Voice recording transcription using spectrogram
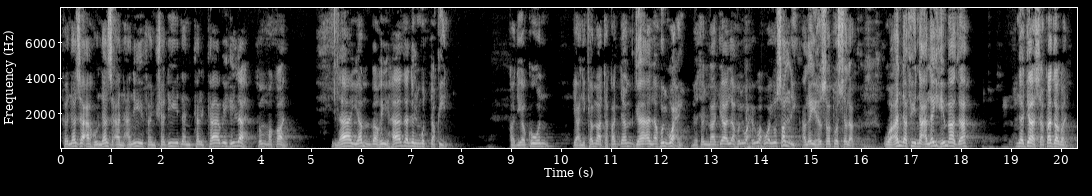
فنزعه نزعا عنيفا شديدا كالكاره له ثم قال لا ينبغي هذا للمتقين. قد يكون يعني كما تقدم جاء له الوحي مثل ما جاء له الوحي وهو يصلي عليه الصلاة والسلام. وأن في نعليه ماذا؟ نجاسه قدرا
